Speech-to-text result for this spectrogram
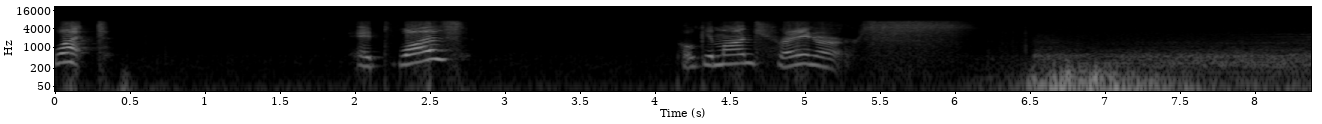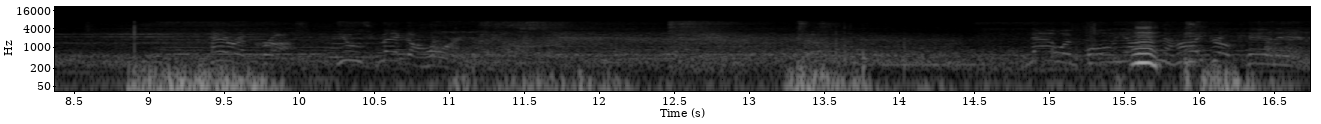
What? It was Pokemon Trainers. Heracross, use Mega Horn. Now Empoleon, mm. Hydro Cannon.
